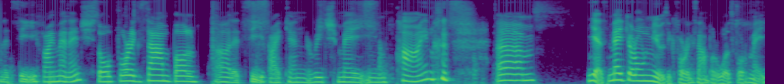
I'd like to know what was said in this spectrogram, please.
Let's see if i manage. So for example uh, let's see if i can reach may in time. Um, yes make your own music for example was for may.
